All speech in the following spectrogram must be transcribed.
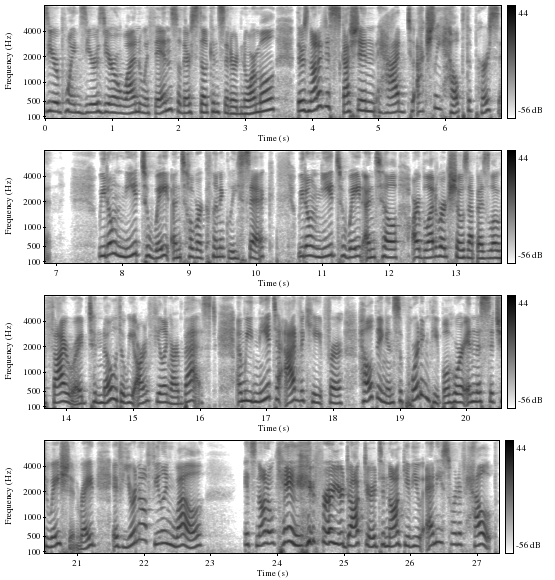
0.001 within, so they're still considered normal. There's not a discussion had to actually help the person. We don't need to wait until we're clinically sick. We don't need to wait until our blood work shows up as low thyroid to know that we aren't feeling our best. And we need to advocate for helping and supporting people who are in this situation, right? If you're not feeling well, it's not okay for your doctor to not give you any sort of help.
